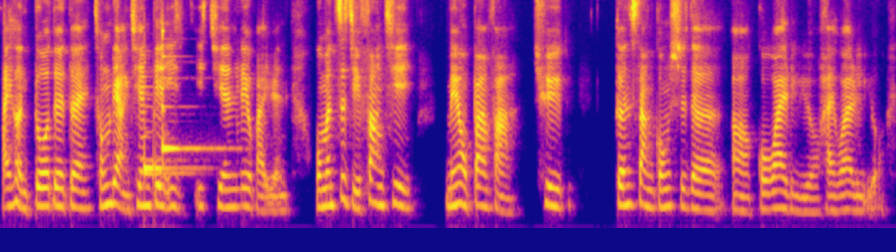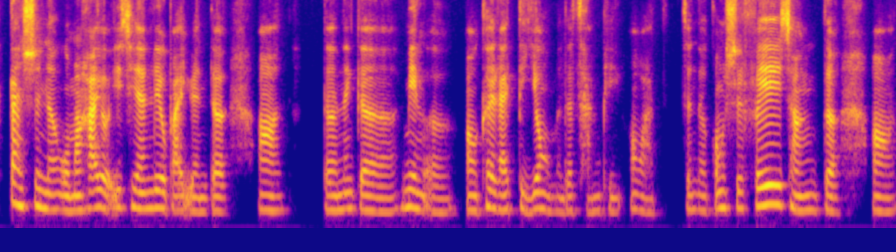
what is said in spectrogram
还很多，对不对？从两千变一一千六百元，我们自己放弃，没有办法去跟上公司的啊、呃、国外旅游、海外旅游，但是呢，我们还有一千六百元的啊。的那个面额哦，可以来抵用我们的产品哇！真的公司非常的啊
